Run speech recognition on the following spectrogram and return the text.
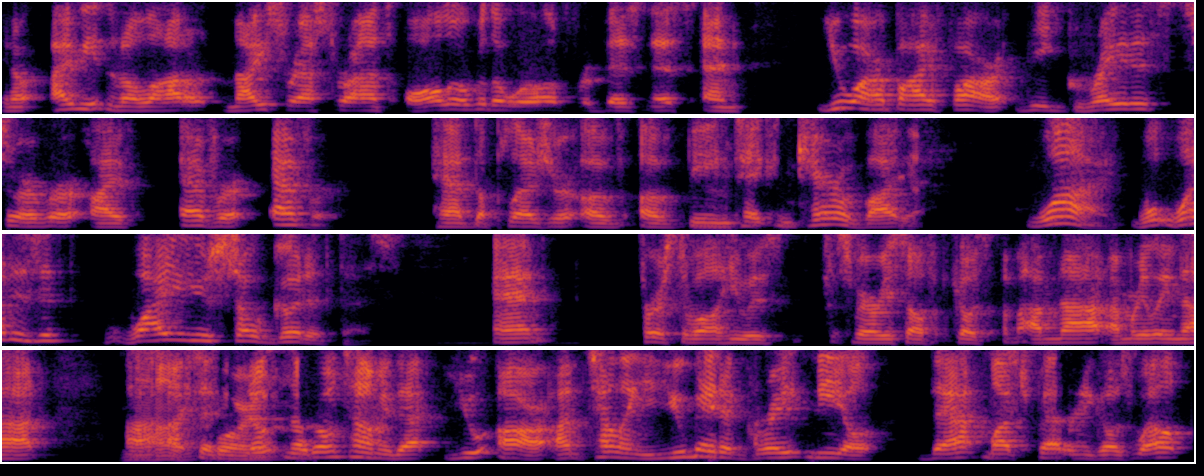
you know, I've eaten a lot of nice restaurants all over the world for business, and you are by far the greatest server I've ever, ever had the pleasure of of being mm-hmm. taken care of by. Yeah why? What, what is it? Why are you so good at this? And first of all, he was very self. He goes, I'm not. I'm really not. Uh, I said, no, no, don't tell me that. You are. I'm telling you, you made a great meal that much better. And he goes, well,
